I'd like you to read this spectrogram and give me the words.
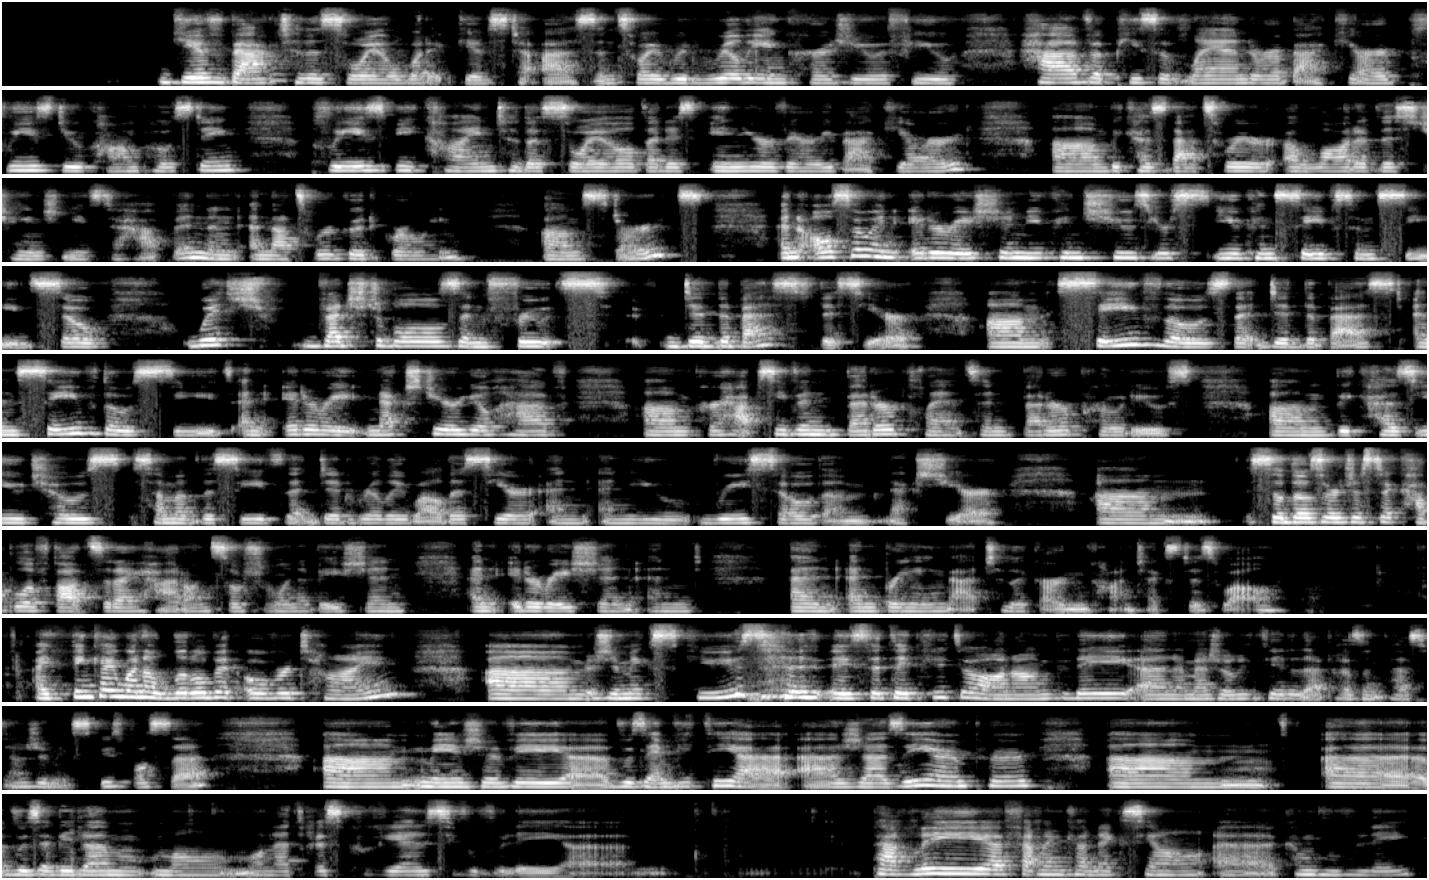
give back to the soil what it gives to us. And so I would really encourage you if you have a piece of land or a backyard, please do composting. Please be kind to the soil that is in your very backyard um, because that's where a lot of this change needs to happen. And, and that's where good growing um, starts. And also in iteration, you can choose your, you can save some seeds. So which vegetables and fruits did the best this year. Um, save those that did the best and save those seeds and iterate. Next year, you'll have um, perhaps even better plants and better produce um, because you chose some of the seeds that did really well this year and, and you resow them next year. Um, so, those are just a couple of thoughts that I had on social innovation and iteration and and and bringing that to the garden context as well. I think I went a little bit over time. Um, je m'excuse. Et c'était plutôt en anglais euh, la majorité de la présentation. Je m'excuse pour ça. Um, mais je vais euh, vous inviter à, jaser un peu. Euh, vous avez là mon, mon, adresse courriel si vous voulez euh, parler, faire une connexion euh, comme vous voulez.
